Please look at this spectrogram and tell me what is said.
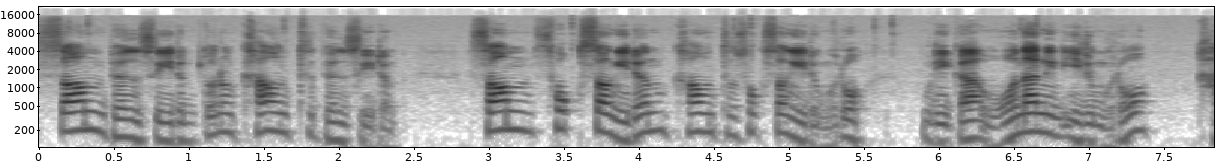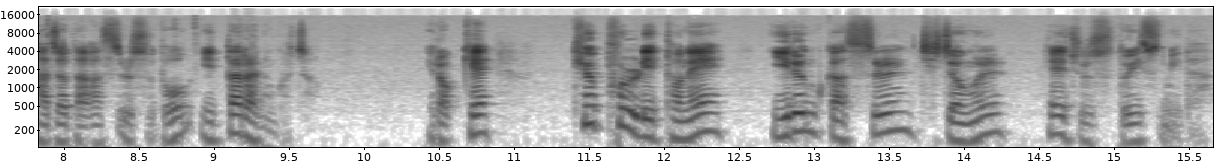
sum 변수 이름 또는 count 변수 이름 sum 속성 이름, count 속성 이름으로 우리가 원하는 이름으로 가져다가 쓸 수도 있다라는 거죠. 이렇게 튜플 리턴의 이름값을 지정을 해 줄 수도 있습니다.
